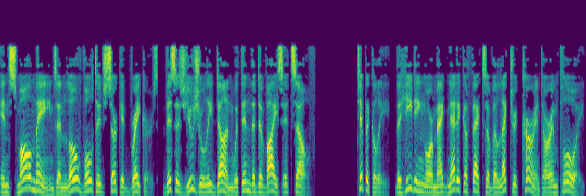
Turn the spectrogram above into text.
In small mains and low-voltage circuit breakers, this is usually done within the device itself. Typically, the heating or magnetic effects of electric current are employed.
